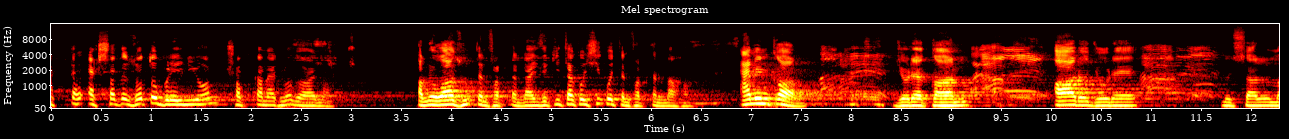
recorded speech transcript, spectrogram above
একটা, একসাথে যত ব্রেইনি হন সব কাম একলো হয় না। আপনি ওয়াজ শুনতেন পারতেন না, এই যে কিতা কইছি, কইতেন পারতেন না হন আমিন কন জোরে কন আরও জুড়ে মুসলমান।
